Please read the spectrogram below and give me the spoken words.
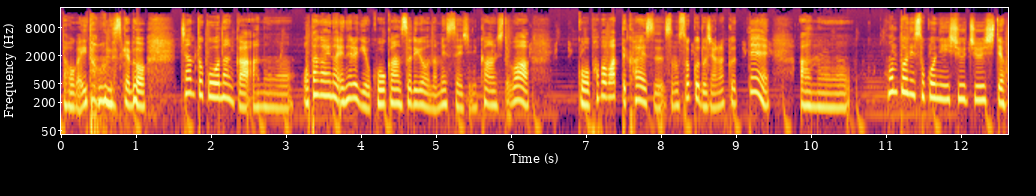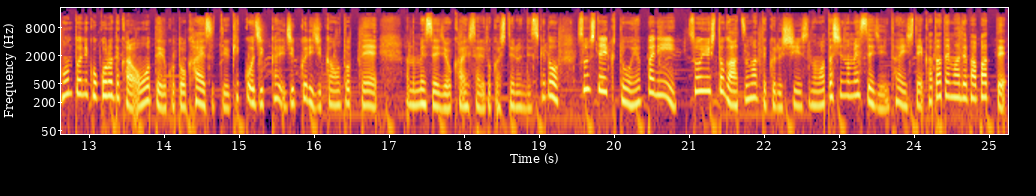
た方がいいと思うんですけどちゃんとこうなんかあのお互いのエネルギーを交換するようなメッセージに関してはこうパパパって返すその速度じゃなくってあの本当にそこに集中して本当に心でから思っていることを返すっていう結構じっかりじっくり時間をとってあのメッセージを返したりとかしてるんですけどそうしていくとやっぱりそういう人が集まってくるしその私のメッセージに対して片手間でパパって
